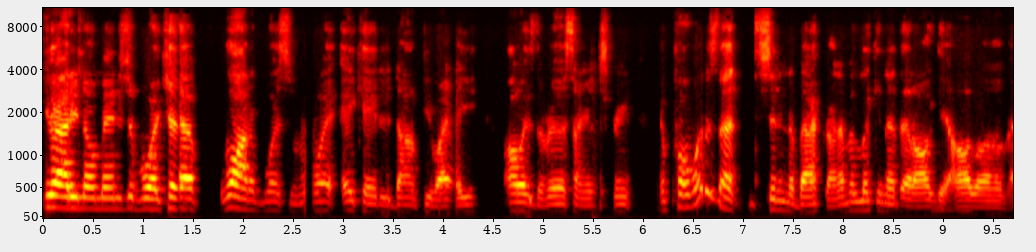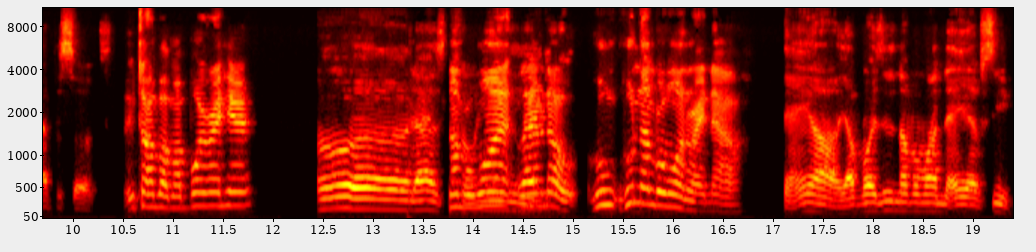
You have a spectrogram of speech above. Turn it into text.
You already know, man. It's your boy Kev, Water Voice Roy, aka the Don PYE. Always the realest on your screen. And Paul, what is that shit in the background? I've been looking at that all get all um episodes. You talking about my boy right here? Oh, that's number clean. one. Let him know who who number one right now. Damn, y'all boys is number one in the AFC.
